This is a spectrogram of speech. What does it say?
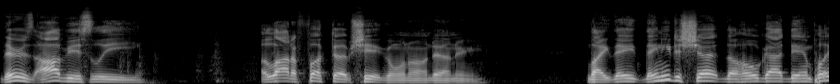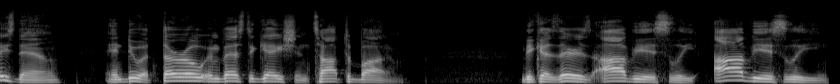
there's obviously a lot of fucked up shit going on down there. Like they they need to shut the whole goddamn place down and do a thorough investigation top to bottom. Because there's obviously obviously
